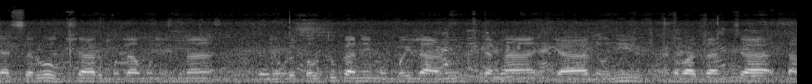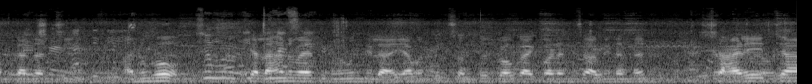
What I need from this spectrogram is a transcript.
या सर्व हुशार मुला मुलींना एवढं कौतुकाने मुंबईला आणून त्यांना या दोन्ही सभागृहांच्या कामकाजाची अनुभव इतक्या लहान वयात मिळवून दिला. याबद्दल संतोषभाऊ गायकवाडांचं अभिनंदन. शाळेच्या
